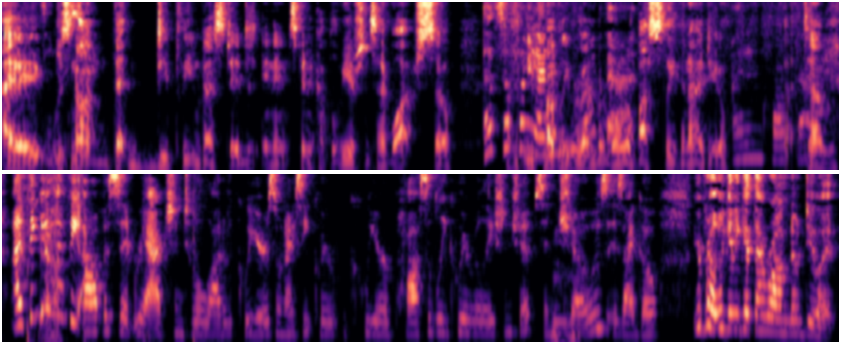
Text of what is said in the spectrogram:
I That's was not that deeply invested in it. It's been a couple of years since I've watched, so That's so um, funny. you probably remember more robustly than I do. I didn't clock But that. um, I think I have the opposite reaction to a lot of queers when I see queer, queer, possibly queer relationships in Hmm. shows. Is I go, "You're probably gonna get that wrong. Don't do it."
